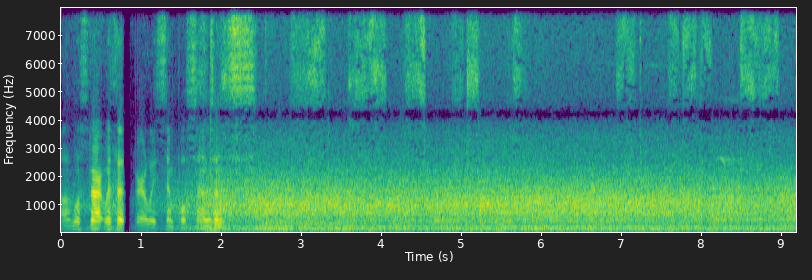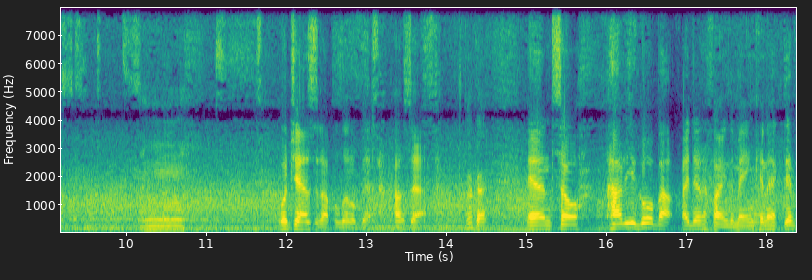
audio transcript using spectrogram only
Uh, we'll start with a fairly simple sentence. Mm, we'll jazz it up a little bit. How's that? Okay. And so, how do you go about identifying the main connective?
